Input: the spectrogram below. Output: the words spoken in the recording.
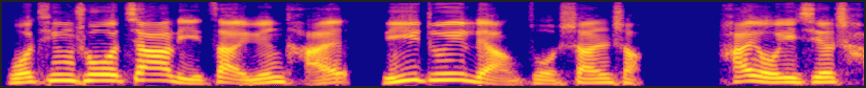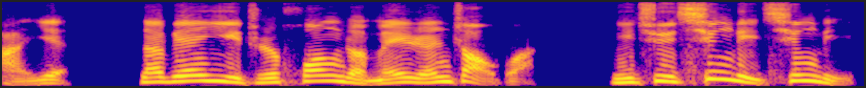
我听说家里在云台离堆两座山上，还有一些产业，那边一直荒着，没人照管。你去清理清理，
